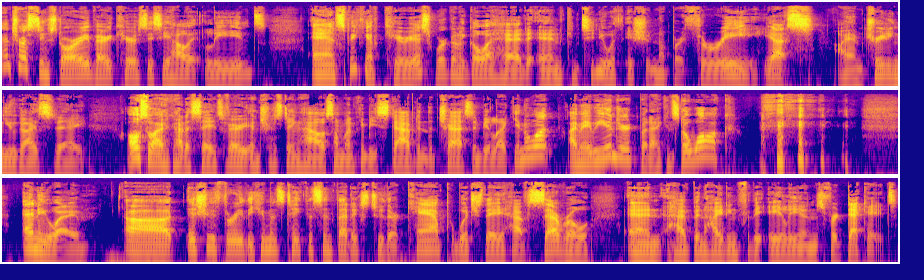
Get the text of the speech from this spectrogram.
interesting story. Very curious to see how it leads. And speaking of curious, we're going to go ahead and continue with issue number three. Yes, I am treating you guys today. Also, I gotta say, it's very interesting how someone can be stabbed in the chest and be like, you know what? I may be injured, but I can still walk. anyway, uh, issue three the humans take the synthetics to their camp, which they have several and have been hiding for the aliens for decades.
